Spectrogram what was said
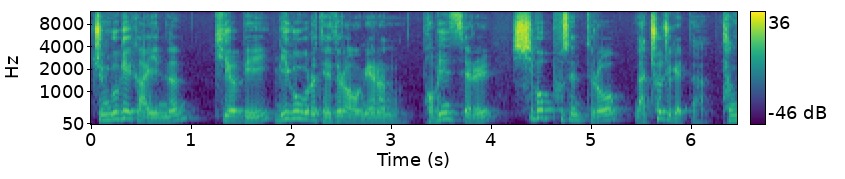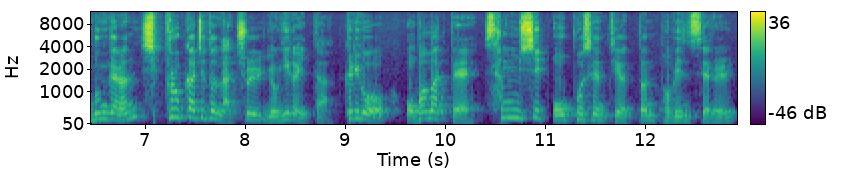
중국에 가 있는 기업이 미국으로 되돌아오면 법인세를 15%로 낮춰주겠다. 당분간은 10%까지도 낮출 용의가 있다. 그리고 오바마 때 35%였던 법인세를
